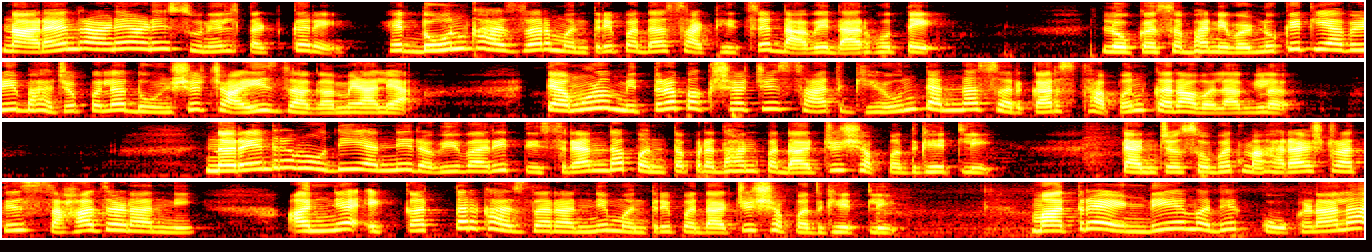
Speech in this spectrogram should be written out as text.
नारायण राणे आणि सुनील तटकरे हे दोन खासदार मंत्रिपदासाठीचे दावेदार होते. लोकसभा निवडणुकीत यावेळी भाजपला दोनशे चाळीस जागा मिळाल्या. त्यामुळं मित्रपक्षाची साथ घेऊन त्यांना सरकार स्थापन करावं लागलं. नरेंद्र मोदी यांनी रविवारी तिसऱ्यांदा पंतप्रधान पदाची शपथ घेतली. त्यांच्यासोबत महाराष्ट्रातील सहा जणांनी अन्य एकाहत्तर खासदारांनी मंत्रिपदाची शपथ घेतली. मात्र एनडीएमध्ये कोकणाला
